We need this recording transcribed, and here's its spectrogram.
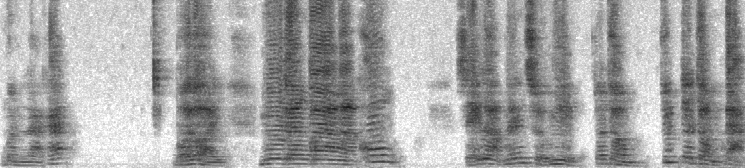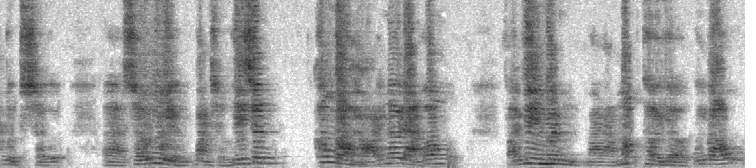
mình là khác bởi vậy người đàn bà mà khôn sẽ làm nên sự nghiệp cho chồng giúp cho chồng đạt được sự à, sở nguyện bằng sự hy sinh không đòi hỏi nơi đàn ông. Phải vì mình mà làm mất thời giờ quý báu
